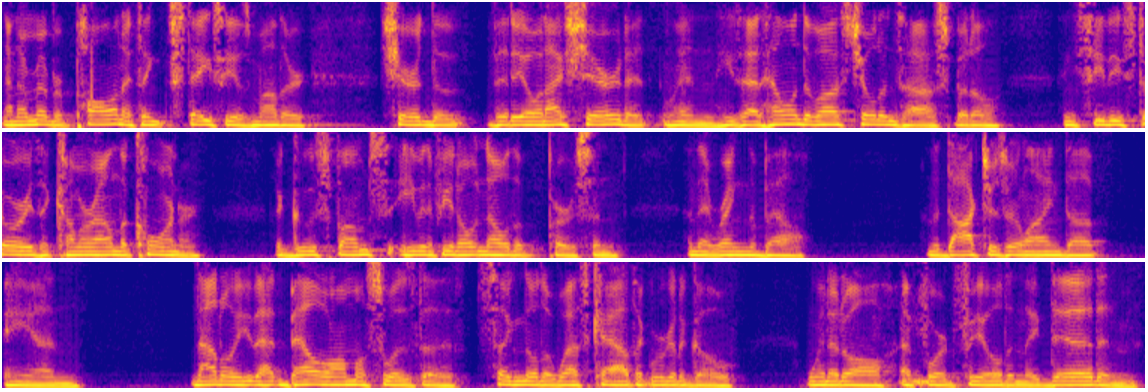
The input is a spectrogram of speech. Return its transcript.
And I remember Paul and I think Stacy, his mother, shared the video, and I shared it when he's at Helen DeVos Children's Hospital. And you see these stories that come around the corner. They're goosebumps, even if you don't know the person, and they ring the bell. And the doctors are lined up, and not only that bell almost was the signal to West Catholic, we're going to go win it all at Ford Field, and they did. And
